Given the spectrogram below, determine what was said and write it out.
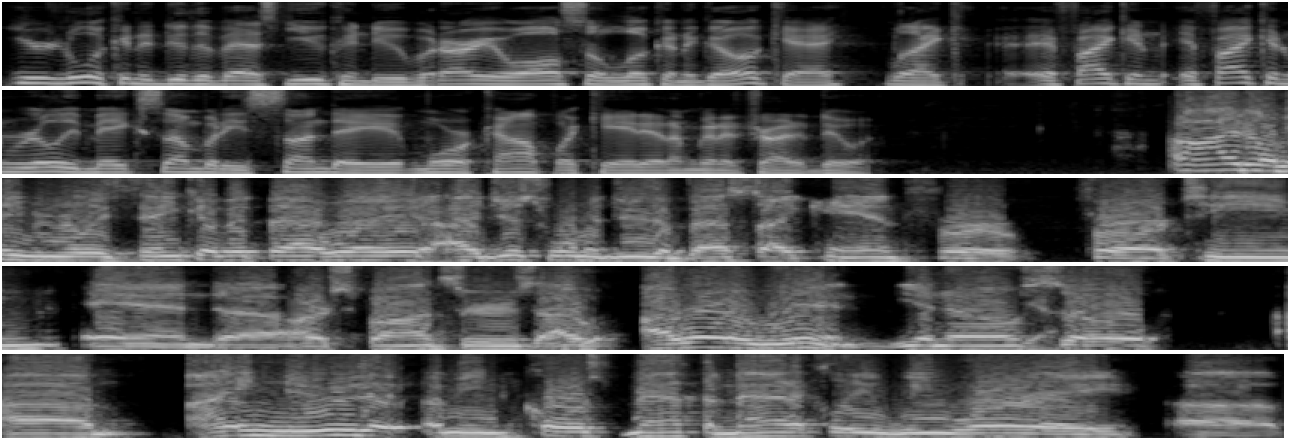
you're looking to do the best you can do, but are you also looking to go, okay, like if I can if I can really make somebody's Sunday more complicated, I'm going to try to do it. I don't even really think of it that way. I just want to do the best I can for for our team and uh, our sponsors. I I want to win, you know. Yeah. So um, I knew that. I mean, of course, mathematically, we were a uh,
